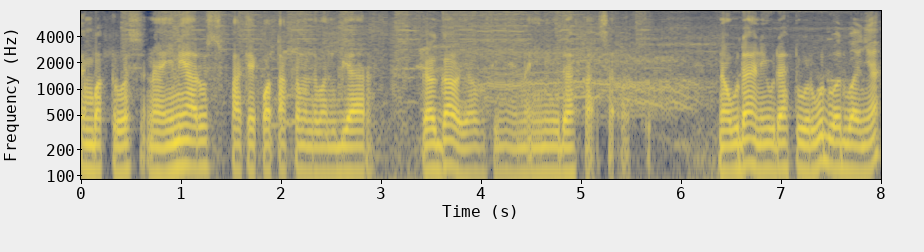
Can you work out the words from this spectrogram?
tembak terus. Nah, ini harus pakai kotak teman-teman biar gagal ya ultinya. Nah, ini udah Kak satu. Nah, udah nih, udah turu dua-duanya.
